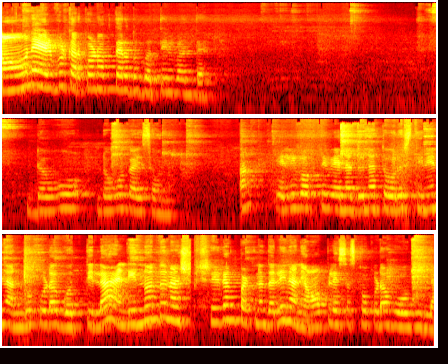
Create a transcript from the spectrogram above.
ಅವನೇ ಹೇಳ್ಬಿಟ್ಟು ಕರ್ಕೊಂಡು ಹೋಗ್ತಾ ಇರೋದು ಗೊತ್ತಿಲ್ವಂತೆ. ಡವ್ವು ಡವ್ವು ಗೈಸ್ ಅವನು. ಎಲ್ಲಿಗೆ ಹೋಗ್ತೀವಿ ಅನ್ನೋದನ್ನ ತೋರಿಸ್ತೀನಿ. ನನಗೂ ಕೂಡ ಗೊತ್ತಿಲ್ಲ. ಆ್ಯಂಡ್ ಇನ್ನೊಂದು ನಾನು ಶ್ರೀರಂಗಪಟ್ಟಣದಲ್ಲಿ ನಾನು ಯಾವ ಪ್ಲೇಸಸ್ಗೂ ಕೂಡ ಹೋಗಿಲ್ಲ.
